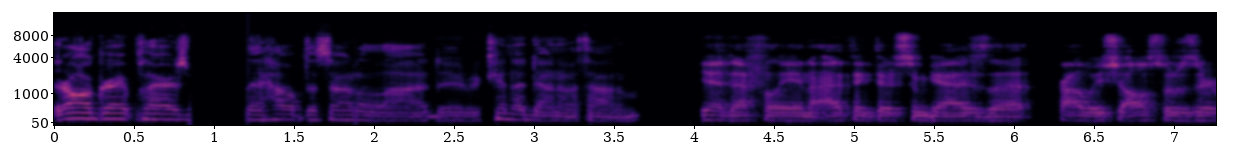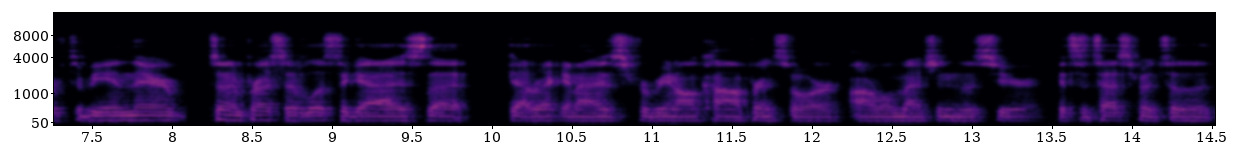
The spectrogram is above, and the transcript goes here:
They're all great players. They helped us out a lot, dude. We couldn't have done it without them. Yeah, definitely. And I think there's some guys that probably should also deserve to be in there. It's an impressive list of guys that got recognized for being all conference or honorable mention this year. It's a testament to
